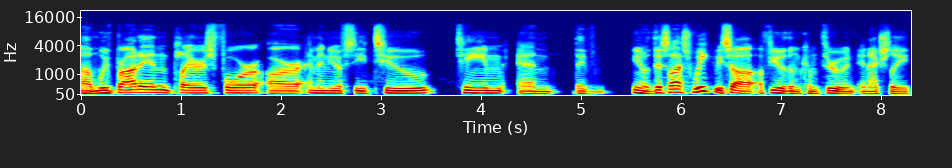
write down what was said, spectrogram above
Um, we've brought in players for our MNUFC two team, and they've you know this last week we saw a few of them come through and, and actually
